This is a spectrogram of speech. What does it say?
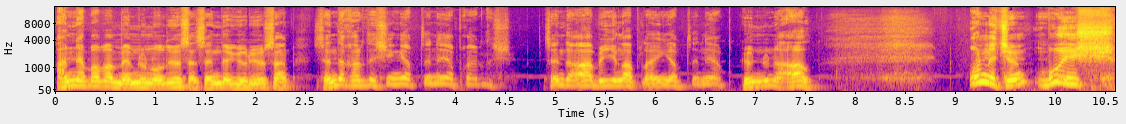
anne baba memnun oluyorsa sen de görüyorsan sen de kardeşin yaptığını yap kardeşim. Sen de abinin ablayın yaptığını yap. Gönlünü al. Onun için bu iş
